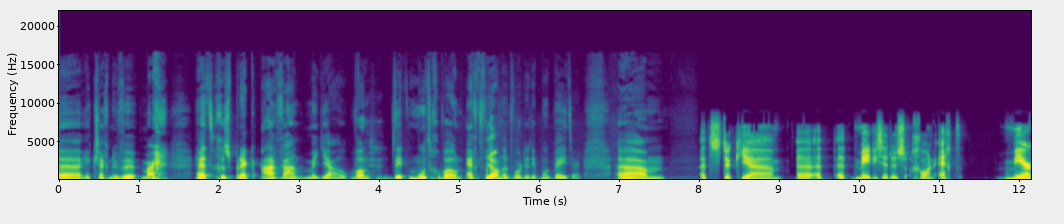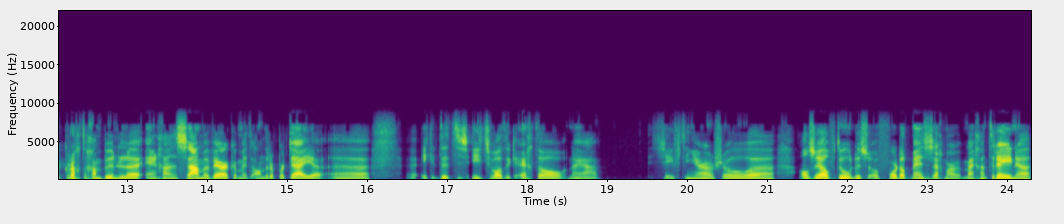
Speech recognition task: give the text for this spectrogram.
uh, ik zeg nu we, maar het gesprek aangaan met jou. Want dit moet gewoon echt veranderd worden. Dit moet beter. Um, het stukje, uh, het, het, medische, dus gewoon echt meer krachten gaan bundelen en gaan samenwerken met andere partijen. Uh, ik, dit is iets wat ik echt al, nou ja, 17 jaar of zo uh, al zelf doe. Dus voordat mensen zeg maar met mij gaan trainen,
